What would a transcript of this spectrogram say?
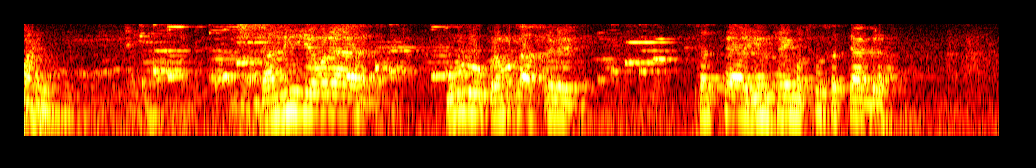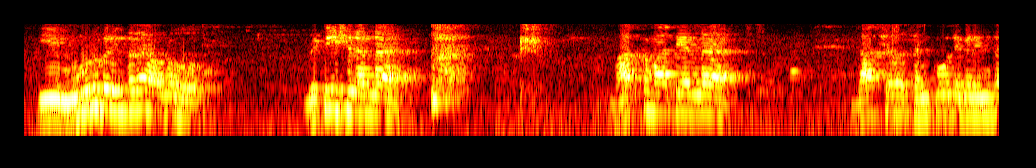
ಮಾಡಿದರು. ಗಾಂಧೀಜಿಯವರ ಮೂರು ಪ್ರಮುಖ ಅಸ್ತ್ರಗಳಿವೆ. ಸತ್ಯ, ಹಿಂಸೆ ಮತ್ತು ಸತ್ಯಾಗ್ರಹ. ಈ ಮೂರುಗಳಿಂದಲೇ ಅವರು ಬ್ರಿಟಿಷರನ್ನ, ಭಾರತ ಮಾತೆಯನ್ನ ದಾಸ್ಯದ ಸಂಕೋಲೆಗಳಿಂದ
